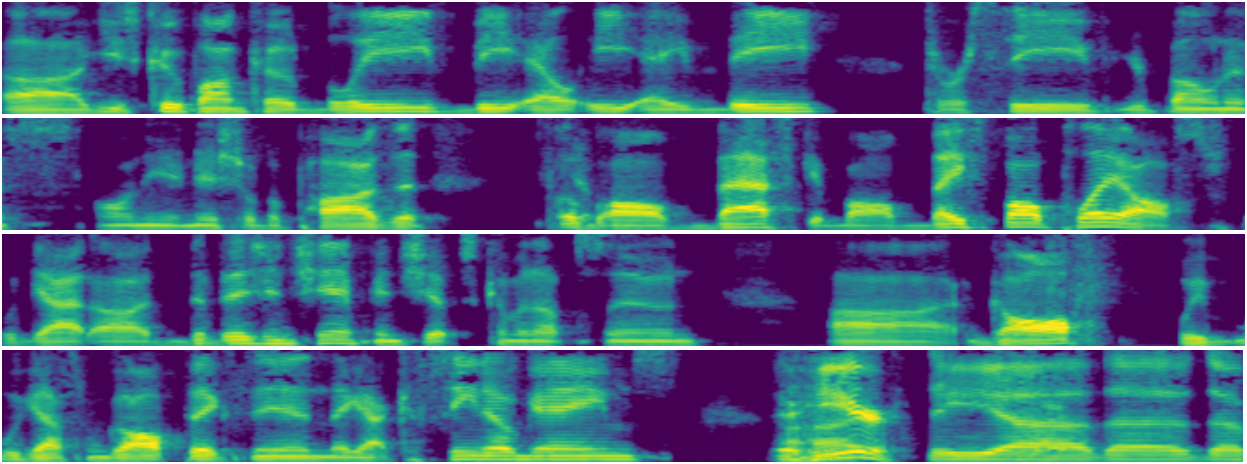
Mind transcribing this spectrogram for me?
Uh, use coupon code BLEAV, B L E A V, to receive your bonus on the initial deposit. Football, basketball, baseball playoffs. We got uh, division championships coming up soon. Uh, golf. We we got some golf picks in. They got casino games. They're Uh, here. The uh, the the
